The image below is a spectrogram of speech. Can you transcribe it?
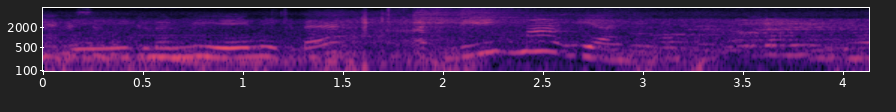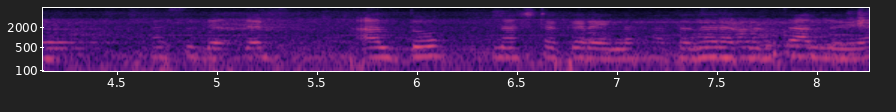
इकडे मी आहे इकडे आपली माही आहे. असं द्या तर आलतो नाश्ता करायला. आता घराकडे चाललो या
